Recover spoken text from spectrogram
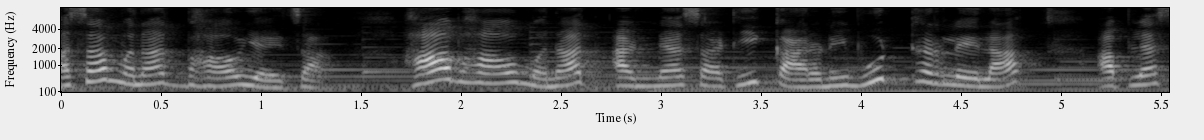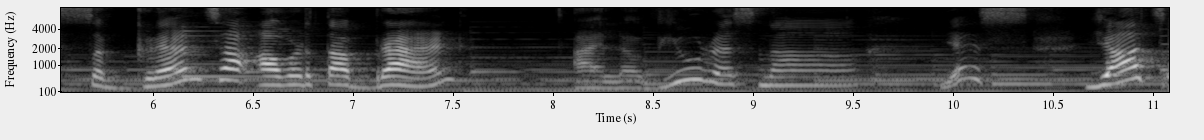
असा मनात भाव यायचा. हा भाव मनात आणण्यासाठी कारणीभूत ठरलेला आपल्या सगळ्यांचा आवडता brand I love you Rasna. Yes याच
